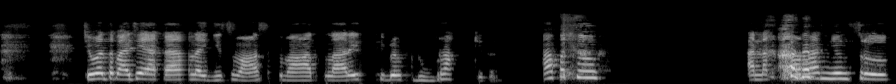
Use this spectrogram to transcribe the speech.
Cuma tetap aja ya kan lagi semangat semangat lari tiba dubrak gitu. Apa tuh? Anak orang nyusruk.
